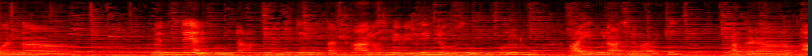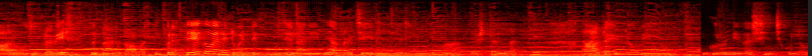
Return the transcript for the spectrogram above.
మొన్న వెన్స్డే అనుకుంటా. వెన్స్డే ఆ రోజు మేము వెళ్ళిన రోజు గురుడు ఐదు రాసుల వారికి అక్కడ ఆ రోజు ప్రవేశిస్తున్నాడు కాబట్టి ప్రత్యేకమైనటువంటి పూజలు అనేది అక్కడ చేయడం జరిగింది. మా అదృష్టం లక్కి ఆ టైంలో మేము గురుడిని దర్శించుకున్నాం.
